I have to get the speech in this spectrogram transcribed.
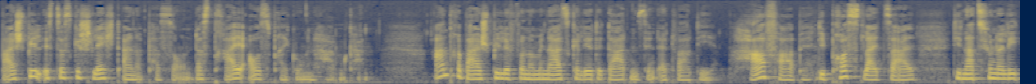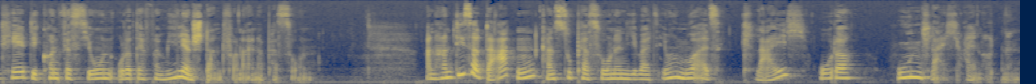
Beispiel ist das Geschlecht einer Person, das drei Ausprägungen haben kann. Andere Beispiele für nominal skalierte Daten sind etwa die Haarfarbe, die Postleitzahl, die Nationalität, die Konfession oder der Familienstand von einer Person. Anhand dieser Daten kannst du Personen jeweils immer nur als gleich oder ungleich einordnen.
